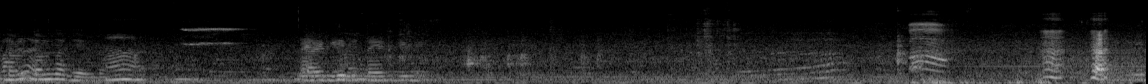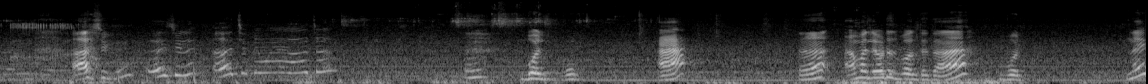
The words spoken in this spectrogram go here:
भारी झाली. एकदम झाली एकदम. हा. लाइट गेली लाइट गेली. बोल बोल. आ? आम्हाला एवढंच बोलतात हा बोल नाही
